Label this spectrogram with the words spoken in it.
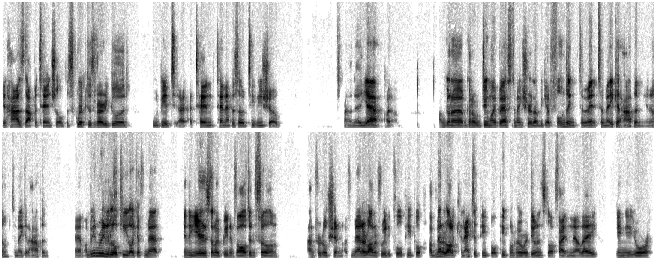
It has that potential. The script is very good it would be a, t- a 10, 10 episode TV show. And uh, yeah, I, I'm gonna I'm gonna do my best to make sure that we get funding to to make it happen. You know, to make it happen. Um, I'm being really lucky. Like I've met in the years that I've been involved in film and production, I've met a lot of really cool people. I've met a lot of connected people, people who are doing stuff out in LA, in New York,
